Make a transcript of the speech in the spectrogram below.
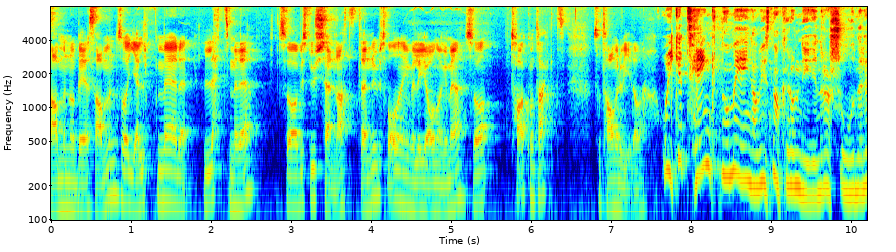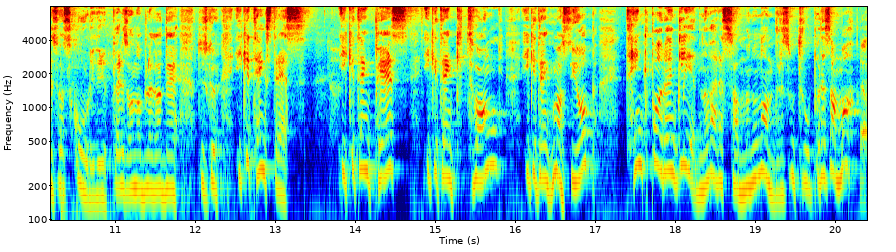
sammen og be sammen, så hjelp med lett med det. Så hvis du kjenner at denne utfordringen vil jeg gjøre noe med, så ta kontakt, så tar vi det videre. Og ikke tenk noe med en gang vi snakker om ny generasjon eller sånn skolegruppe. eller sånn skal, Ikke tenk stress. Ikke tenk pes, ikke tenk tvang, ikke tenk masse jobb. Tenk bare gleden gleden å være sammen med noen andre som tror på det samme. Ja.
